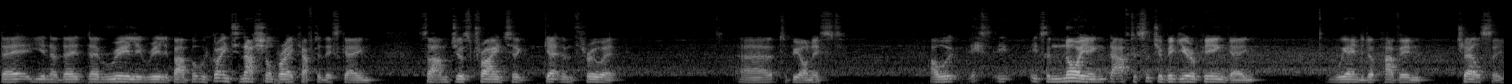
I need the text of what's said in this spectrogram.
they you know they they're really really bad. But we've got international break after this game, so I'm just trying to get them through it. Uh, to be honest, I would. It's, it, it's annoying that after such a big European game, we ended up having Chelsea.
